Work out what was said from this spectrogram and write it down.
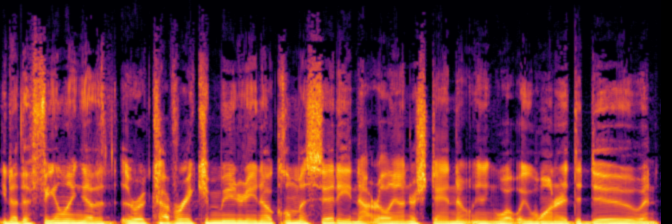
you know, the feeling of the recovery community in Oklahoma City, not really understanding what we wanted to do, and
